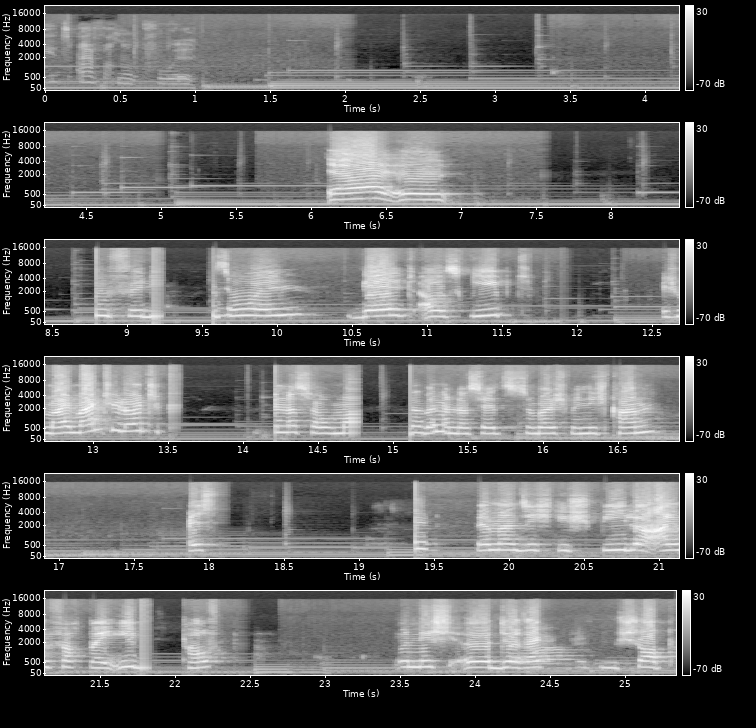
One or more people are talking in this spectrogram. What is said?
Geht einfach nur cool. Ja, äh, für die Konsolen Geld ausgibt. Ich meine, manche Leute können das auch machen, wenn man das jetzt zum Beispiel nicht kann. Ist, wenn man sich die Spiele einfach bei eBay kauft und nicht äh, direkt Ja. im Shop.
